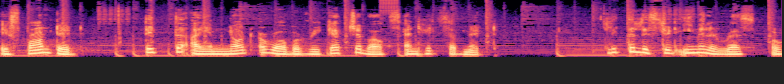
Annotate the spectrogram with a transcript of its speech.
If prompted, tick the I am not a robot reCAPTCHA box and hit submit. Click the listed email address or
